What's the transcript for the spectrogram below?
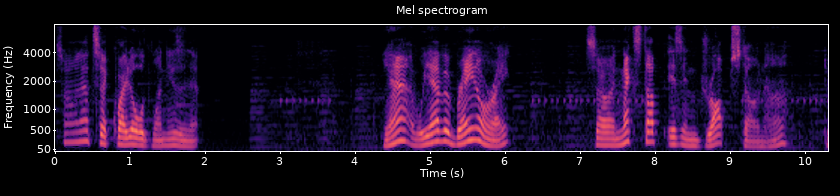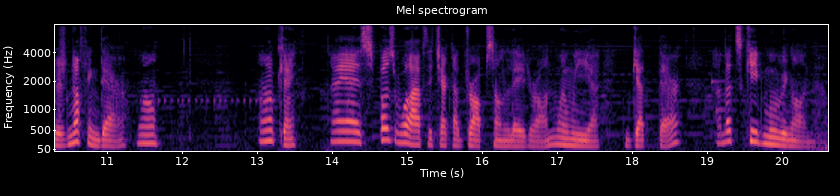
So that's a quite old one, isn't it? Yeah, we have a brain alright. So uh, next up is in Dropstone, huh? There's nothing there. Well, okay. I, I suppose we'll have to check out Dropstone later on when we uh, get there. Uh, let's keep moving on now.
